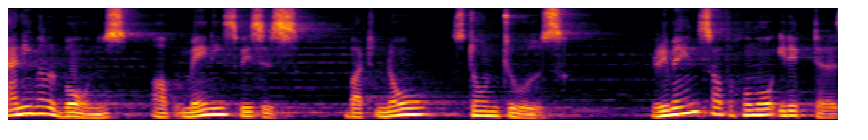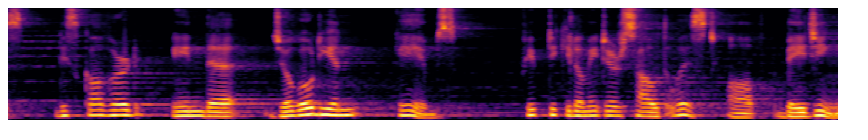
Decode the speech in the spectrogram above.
animal bones of many species but no stone tools. Remains of Homo erectus discovered in the Jogodian caves 50 kilometers southwest of Beijing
